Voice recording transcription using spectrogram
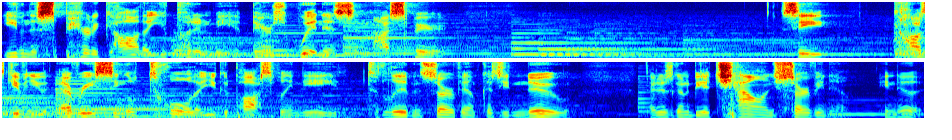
Even the Spirit of God that you put in me, it bears witness in my spirit. See, God's given you every single tool that you could possibly need to live and serve Him because He knew that it was going to be a challenge serving Him. He knew it.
